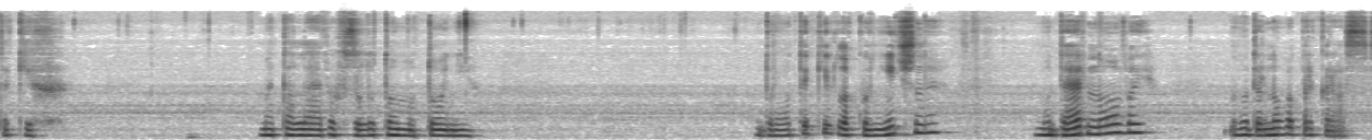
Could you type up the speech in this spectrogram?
таких металевих в золотому тоні дротиків, лаконічне, модерновий, модернова прикраса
